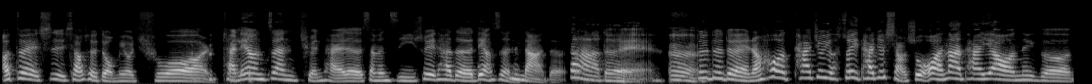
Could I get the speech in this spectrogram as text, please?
啊，对，是消水肿没有 错，产量占全台的三分之一，所以它的量是很大的，大的，嗯，对对对，然后他就有，所以他就想说，哇，那他要那个，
